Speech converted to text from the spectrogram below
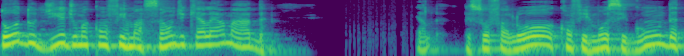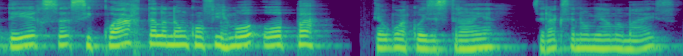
todo dia de uma confirmação de que ela é amada. Ela, a pessoa falou, confirmou segunda, terça, se quarta ela não confirmou, opa, tem alguma coisa estranha. Será que você não me ama mais?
